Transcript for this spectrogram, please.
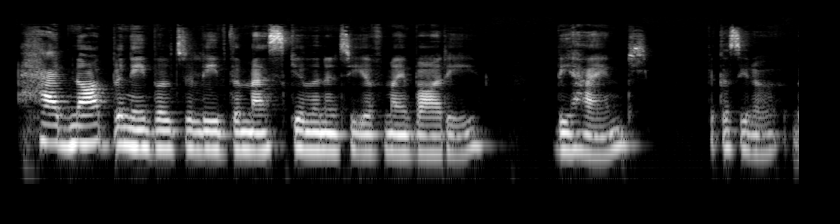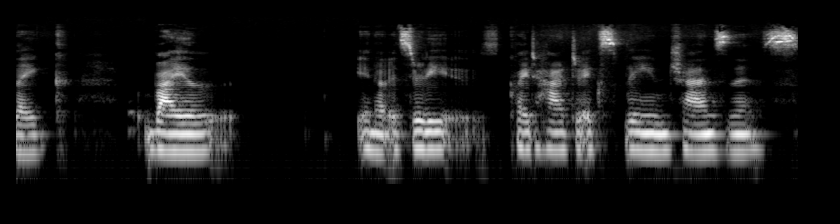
had not been able to leave the masculinity of my body behind because you know like while you know, it's really quite hard to explain transness,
